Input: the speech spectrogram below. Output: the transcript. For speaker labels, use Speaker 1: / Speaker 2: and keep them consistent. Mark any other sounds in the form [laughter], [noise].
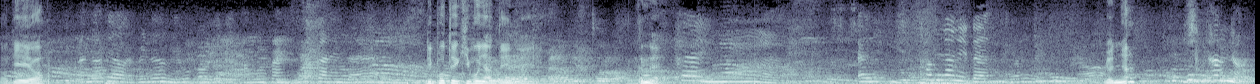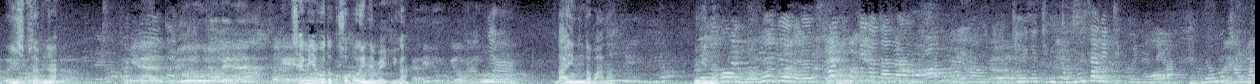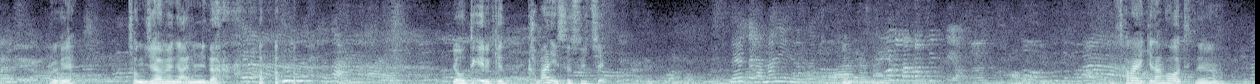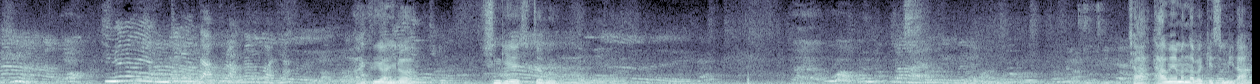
Speaker 1: 어디에요?
Speaker 2: 안녕하세요. 여기는 미국 거기 박물관 수색관인데
Speaker 1: 리포트에 기본이 안 돼 있네. 근데
Speaker 2: 폐에 있는 애 3년이 된.
Speaker 1: 몇 년?
Speaker 2: 23년.
Speaker 1: 23년? 세민이보다 커 보이네 매기가?
Speaker 2: 아니야.
Speaker 1: 나이는 더 많아. 여기는
Speaker 2: 그리고 얘네들은 사진 찍어달라는 것 같아서 저희가 지금 동영상을 찍고 있는데요. 너무 가만히 있어요.
Speaker 1: 그러게 정지 화면이 아닙니다. [laughs] 야 어떻게 이렇게 가만히 있을 수 있지?
Speaker 2: 늘 가만히 있는 거 좋아하나 봐요.
Speaker 1: 살아있긴 한 것 같은데.
Speaker 2: 지느러미 움직이는데 앞으로 안 가는 거 아니야?
Speaker 1: 아니 그게 아니라. 신기해 진짜로. 자 다음에 만나 뵙겠습니다.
